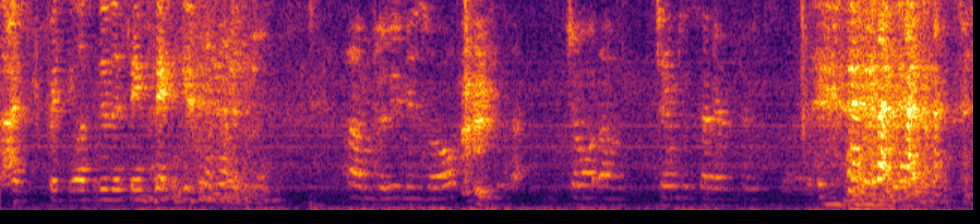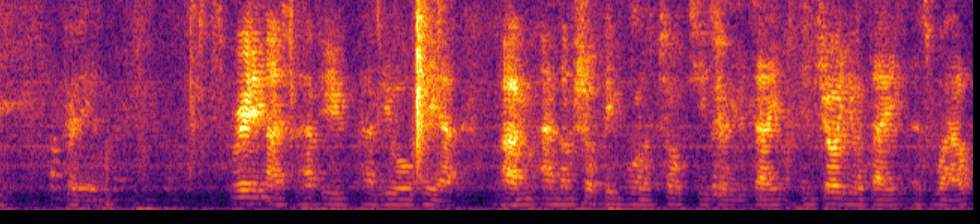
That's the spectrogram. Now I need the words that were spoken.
I pretty much do the same thing. um, Helene as well. Joe, um, James has said everything. So. Brilliant. Really nice to have you have you all here, um, and I'm sure people want to talk to you during the day. Enjoy your day as well.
